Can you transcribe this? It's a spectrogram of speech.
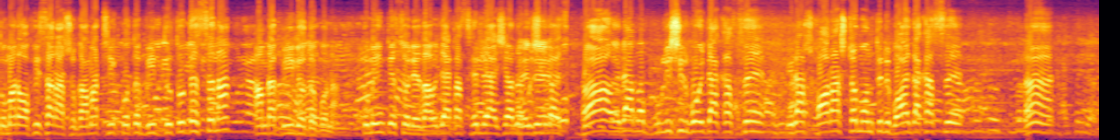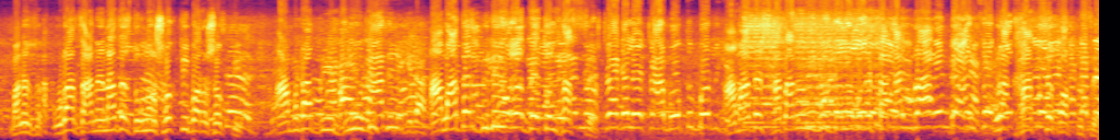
তোমার অফিসার আসুক আমার ঠিক মতো বিদ্যুৎও দিচ্ছে না আমরা বিলও দেবো না। তুমি হিনতে চলে যাও যে একটা ছেলে আসে আছে। হ্যাঁ এরা আবার পুলিশের বই দেখাচ্ছে এরা স্বরাষ্ট্রমন্ত্রীর ভয় দেখাচ্ছে। হ্যাঁ মানে ওরা জানে না যে জনশক্তি বড় শক্তি। আমরা আমাদের বিলে ওরা বেতন খাচ্ছে। আমাদের সাধারণ জনগণের টাকায় ওরা ওরা খাচ্ছে করতেছে।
